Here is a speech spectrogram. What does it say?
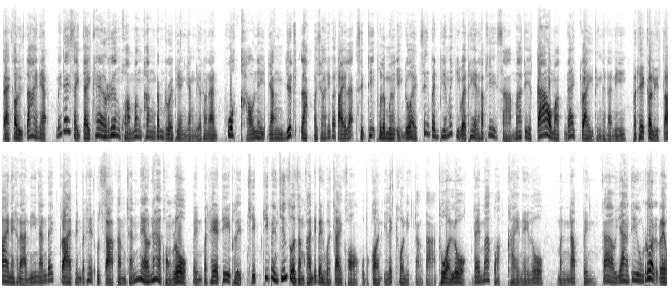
แต่เกาหลีใต้เนี่ย ไม่ได้ใส่ใจแค่เรื่องความมั่งคั่งร่ำรวยเพียงอย่างเดียวเท่านั้น พวกเขาเนี่ยยังยึดหลักประชาธิปไตยและสิทธิพลเมืองอีกด้วย ซึ่งเป็นเพียงไม่กี่ประเทศนะครับที่สามารถที่จะก้าวมาได้ไกลถึงขนาดนี้ ประเทศเกาหลีใต้ในขณะนี้นั้นได้กลายเป็นประเทศอุตสาหกรรมชั้นแนวหน้าของโลก เป็นประเทศที่ผลิตชิป ที่เป็นชิ้นส่วนสำคัญที่เป็นหัวใจของอุปกรณ์อิเล็กทรอนิกส์ต่าง ๆ ทั่วโลกได้มากกว่าใครในโลก มันนับเป็นก้าวย่างที่รวดเร็ว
